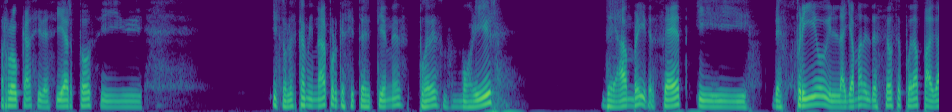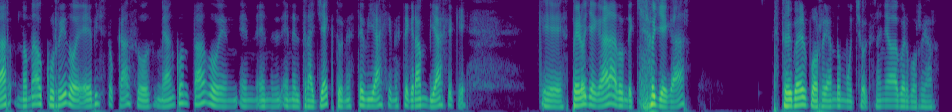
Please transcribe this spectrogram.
rocas y desiertos y y solo es caminar porque si te detienes puedes morir de hambre y de sed y de frío y la llama del deseo se puede apagar. No me ha ocurrido, he visto casos, me han contado en, en, en, el trayecto, en este viaje, en este gran viaje que, que espero llegar a donde quiero llegar. Estoy verborreando mucho, extrañaba verborrear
